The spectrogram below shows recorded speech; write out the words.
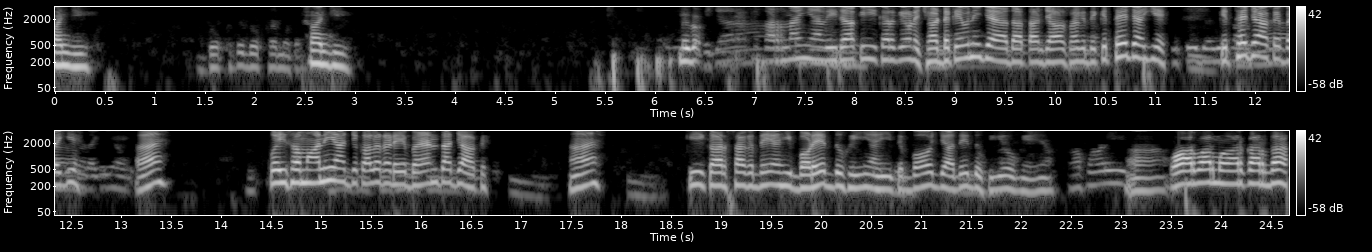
ਹਾਂਜੀ। ਦੁੱਖ ਤੇ ਦੁੱਖ ਹੈ ਮਤਾ ਹਾਂਜੀ। ਨਹੀਂ ਤਾਂ ਤੇ ਕਰਨਾ ਹੀ ਆ ਵੀਰਾ ਕੀ ਕਰਕੇ ਹੁਣ ਛੱਡ ਕੇ ਵੀ ਨਹੀਂ ਜਾਇਦਾਦਾਂ ਜਾ ਸਕਦੇ। ਕਿੱਥੇ ਜਾਈਏ? ਕਿੱਥੇ ਜਾ ਕੇ ਬਈਏ ਹੈ? ਕੋਈ ਸਮਾਂ ਨਹੀਂ ਅੱਜ ਕੱਲ ਰੜੇ ਬਹਿਣ ਦਾ ਜਾ ਕੇ। ਹੈ? ਕੀ ਕਰ ਸਕਦੇ ਆ? ਅਸੀਂ ਬੜੇ ਦੁਖੀ ਆ ਅਸੀਂ ਤੇ ਬਹੁਤ ਜ਼ਿਆਦਾ ਦੁਖੀ ਹੋ ਗਏ ਆ। ਹਾਂ। ਵਾਰ-ਵਾਰ ਮਾਰ ਕਰਦਾ।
